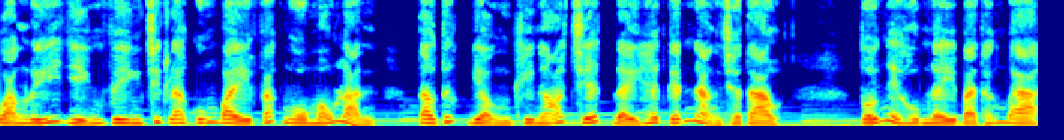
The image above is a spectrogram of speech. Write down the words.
Quản lý diễn viên chiếc lá cuốn bay phát ngôn máu lạnh, tao tức giận khi nó chết đẩy hết gánh nặng cho tao. Tối ngày hôm nay 3 tháng 3,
